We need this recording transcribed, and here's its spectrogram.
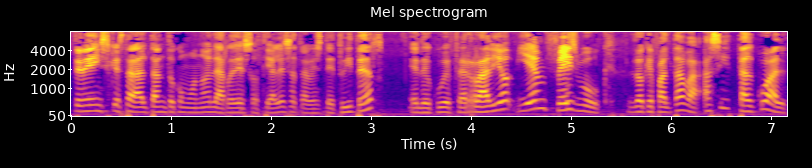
tenéis que estar al tanto, como no, en las redes sociales a través de Twitter, el QF Radio y en Facebook, lo que faltaba, así, tal cual.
